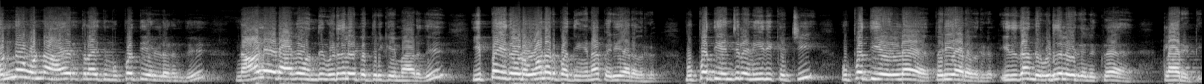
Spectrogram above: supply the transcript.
ஒன்று ஒன்று ஆயிரத்தி தொள்ளாயிரத்தி முப்பத்தி ஏழுல இருந்து நாளேடாக வந்து விடுதலை பத்திரிகை மாறுது. இப்போ இதோட ஓனர் பார்த்தீங்கன்னா பெரியார் அவர்கள். முப்பத்தி அஞ்சில் நீதி கட்சி முப்பத்தி ஏழில் பெரியார் அவர்கள். இதுதான் இந்த விடுதலையில் இருக்கிற கிளாரிட்டி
